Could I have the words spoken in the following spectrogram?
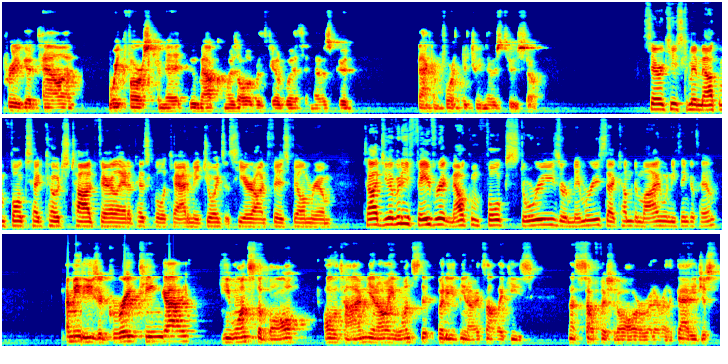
pretty good talent. Wake Forest commit, who Malcolm was all over the field with, and that was good back and forth between those two. So. Syracuse commit Malcolm Folks head coach Todd Fairley at Episcopal Academy joins us here on Fizz Film Room. Todd, do you have any favorite Malcolm Folks stories or memories that come to mind when you think of him? I mean, he's a great team guy. He wants the ball all the time. You know, he wants it, but he, you know, it's not like he's not selfish at all or whatever like that. He just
